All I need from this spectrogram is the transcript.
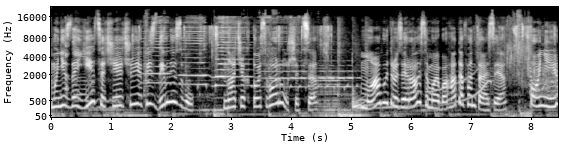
Мені здається, чи я чую якийсь дивний звук, наче хтось ворушиться. Мабуть, розігралася моя багата фантазія. О, ні,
